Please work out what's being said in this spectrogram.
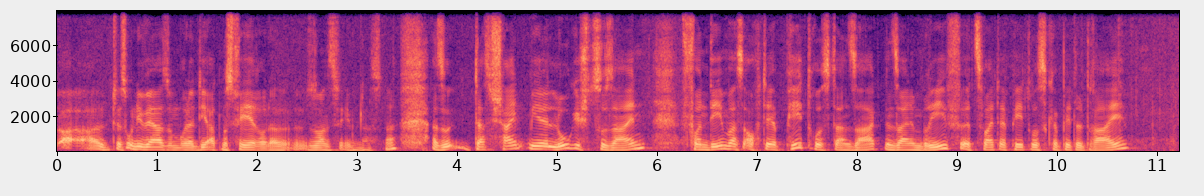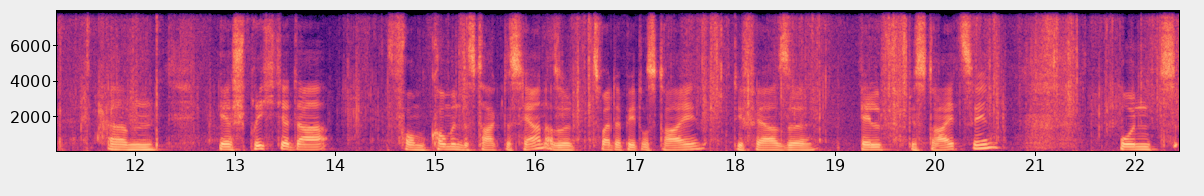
äh, das Universum oder die Atmosphäre oder sonst eben das. Ne? Also das scheint mir logisch zu sein von dem, was auch der Petrus dann sagt in seinem Brief, äh, 2. Petrus Kapitel 3. Ähm, er spricht ja da vom Kommen des Tag des Herrn, also 2. Petrus 3, die Verse 11 bis 13. Und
